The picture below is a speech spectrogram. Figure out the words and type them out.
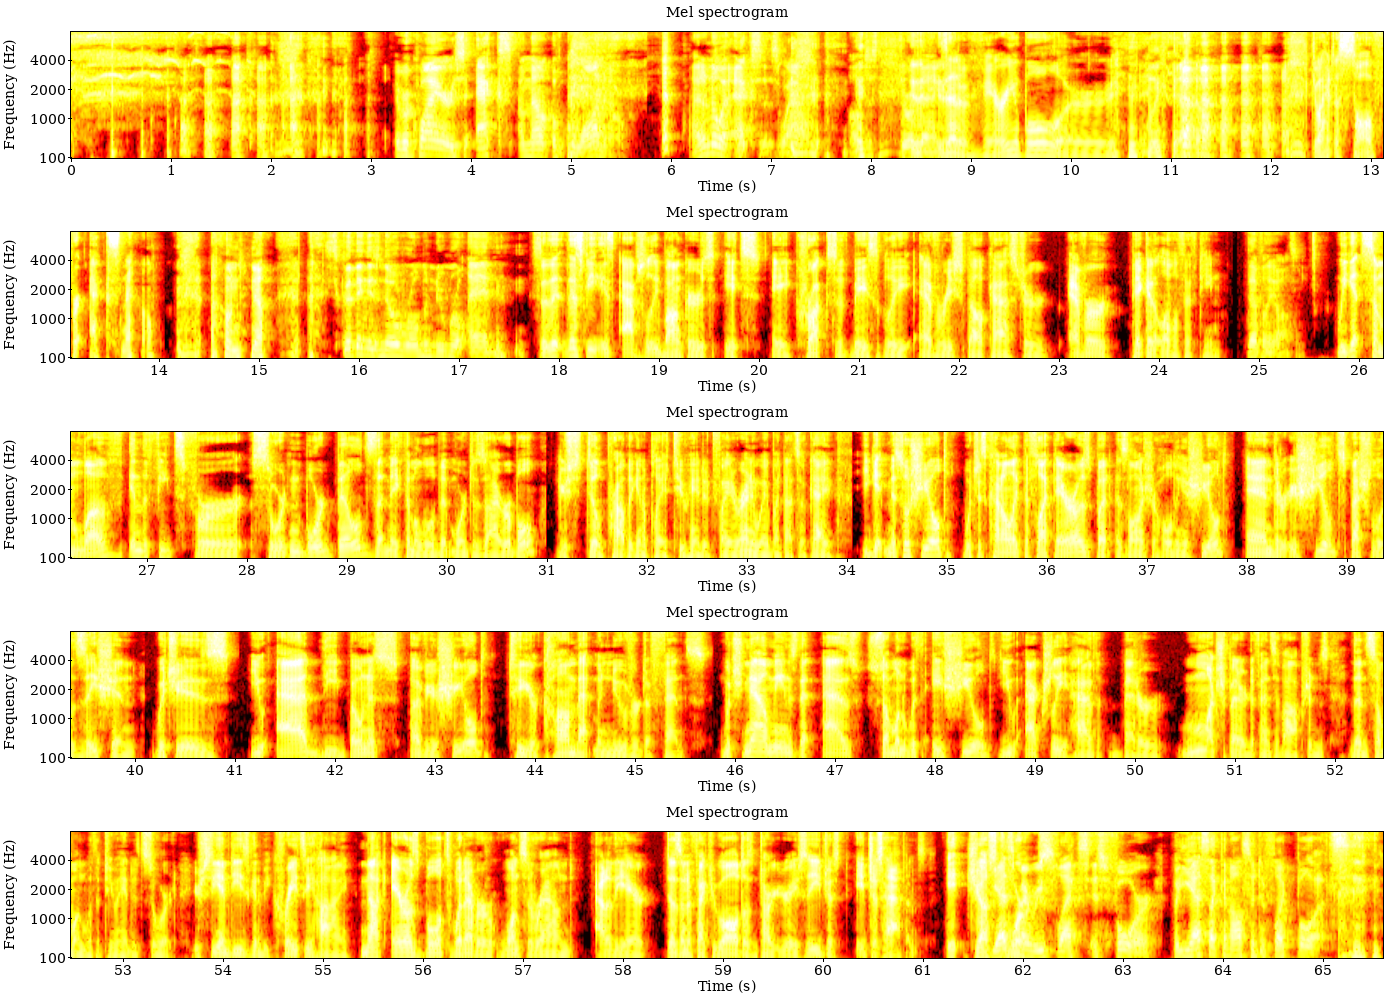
it requires X amount of guano. I don't know what X is. Wow. I'll just throw Is, back. is that a variable or like, I do I have to solve for X now? Oh no. it's a good thing there's no Roman numeral N. So th- this feat is absolutely bonkers. It's a crux of basically every spellcaster ever. Pick it at level 15. Definitely awesome. We get some love in the feats for sword and board builds that make them a little bit more desirable. You're still probably going to play a two handed fighter anyway, but that's okay. You get missile shield, which is kind of like deflect arrows, but as long as you're holding a shield. And there is shield specialization, which is you add the bonus of your shield to your combat maneuver defense, which now means that as someone with a shield, you actually have better, much better defensive options than someone with a two handed sword. Your CMD is going to be crazy high. Knock arrows, bullets, whatever, once around out of the air. Doesn't affect you all, doesn't target your AC, just, it just happens. It just yes, works. my reflex is four, but yes, I can also deflect bullets.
